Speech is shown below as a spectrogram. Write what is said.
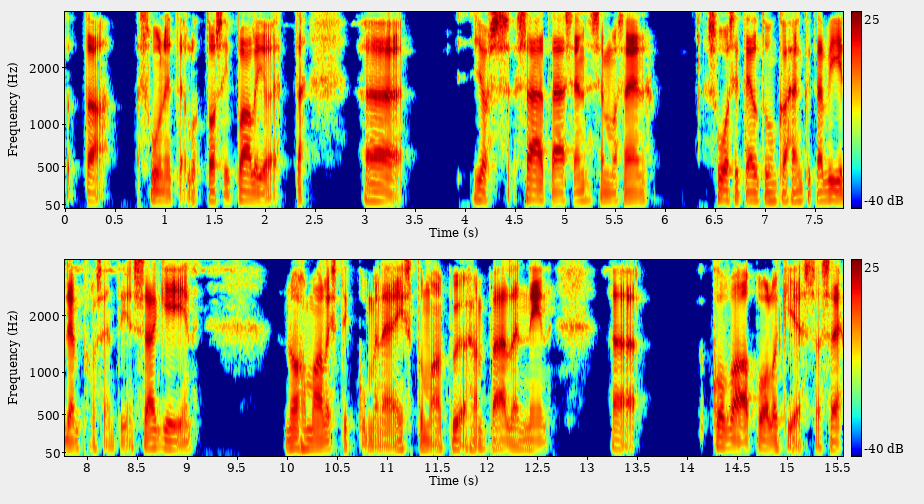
tota, suunnitellut tosi paljon, että ö, jos säätää sen semmoiseen suositeltuun 25 prosentin sägiin, normaalisti kun menee istumaan pyörän päälle, niin ö, kovaa polkiessa se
